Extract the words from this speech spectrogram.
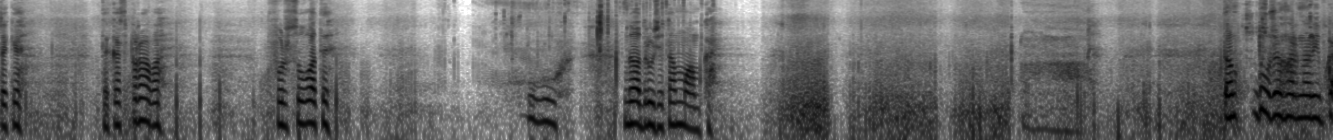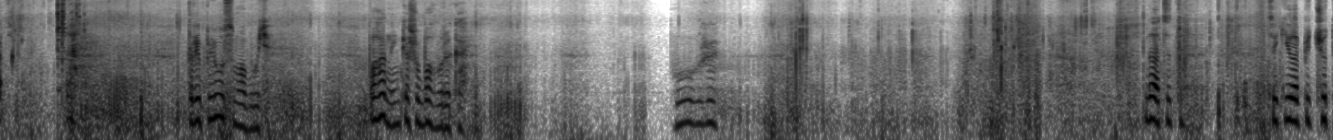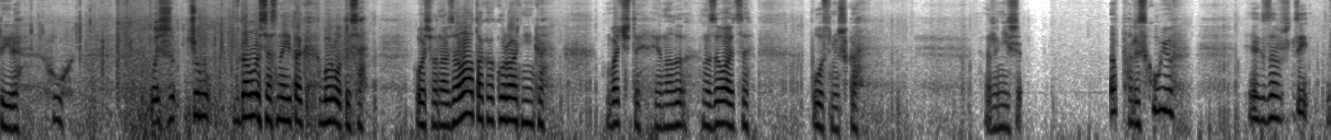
Таке, така справа форсувати. Ух. Да, друзі, там мамка. Там дуже гарна рибка. Три плюс, мабуть. Поганенька, що багурика. Боже. Да, це, це кіло під 4. Фух. Ось чому вдалося з нею так боротися. Ось вона взяла так акуратненько. Бачите, я називаю це посмішка. Раніше оп, рискую, як завжди.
